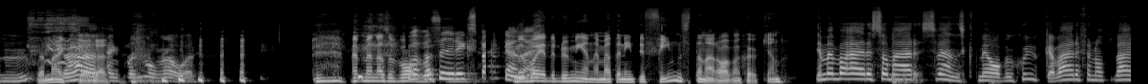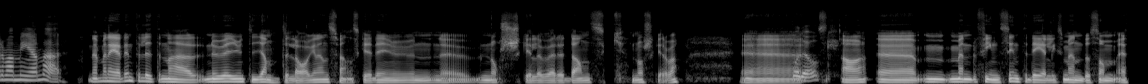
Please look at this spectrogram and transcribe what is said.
Mm. Det Det märker här har jag tänkt på i många år. Men, men, alltså, Vad, vad, vad säger experten? men vad är det du menar med att den inte finns, den här avundsjukan? Ja, men vad är det som är svenskt med avundsjuka? Vad är det för något? Vad är det man menar? Nej, men är det inte lite den här, nu är ju inte jantelagen en svensk det är ju en eh, norsk eller vad är det, dansk, norsk är det va? Eh, Både och. Ja, eh, men finns inte det liksom ändå som ett,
